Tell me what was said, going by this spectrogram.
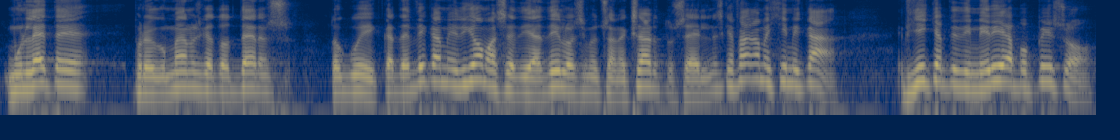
Μου λέτε προηγουμένως για τον Τέρενς τον Γκουί. Κατεβήκαμε οι δυο μας σε διαδήλωση με τους ανεξάρτητους Έλληνες και φάγαμε χημικά. Βγήκε από τη δημιουργία από πίσω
